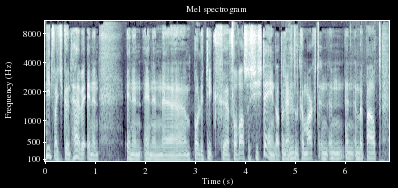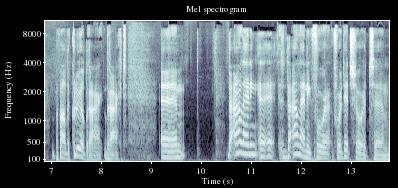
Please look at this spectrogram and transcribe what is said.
niet wat je kunt hebben in een in een, in een uh, politiek uh, volwassen systeem. Dat de mhm. rechterlijke macht een, een, een, bepaald, bepaalde kleur draagt. Uh, de aanleiding, uh, de aanleiding voor, voor dit soort ehm,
